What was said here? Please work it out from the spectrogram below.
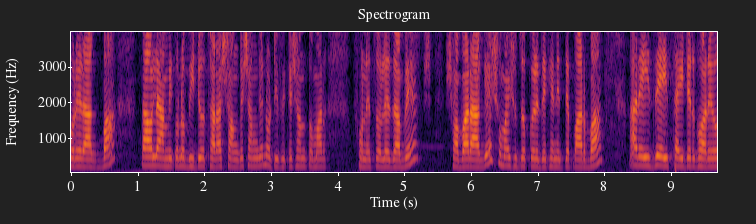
করে রাখবা, তাহলে আমি কোনো ভিডিও ছাড়ার সঙ্গে সঙ্গে নোটিফিকেশন তোমার ফোনে চলে যাবে। সবার আগে সময় সুযোগ করে দেখে নিতে পারবা। আর এই যে এই সাইডের ঘরেও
